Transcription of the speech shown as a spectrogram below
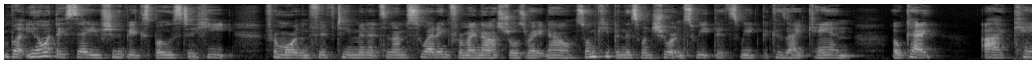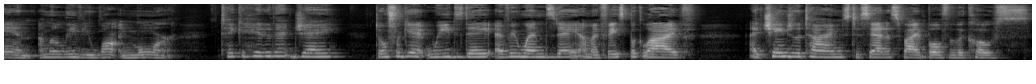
But you know what they say, you shouldn't be exposed to heat for more than 15 minutes, and I'm sweating from my nostrils right now. So I'm keeping this one short and sweet this week because I can, okay? I can. I'm gonna leave you wanting more. Take a hit of that J. Don't forget Weeds Day every Wednesday on my Facebook Live. I change the times to satisfy both of the coasts,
